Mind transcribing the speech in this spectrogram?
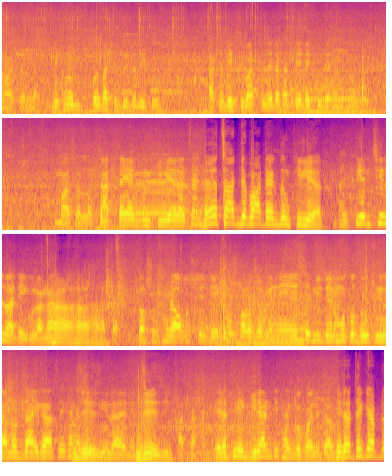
মাশাল্লাহ দেখি ওই- পাশের দুইটা দেখি। আচ্ছা দেখছি, বাচ্চা যেটা খাচ্ছে, এটা একটু দেখেন তো। মাশাল্লাহ চারটাই একদম ক্লিয়ার আছে। হ্যাঁ চারটে বাট একদম ক্লিয়ার ভাই পেন্সিল বাটে এগুলা না? হ্যাঁ হ্যাঁ হ্যাঁ। আচ্ছা দর্শক ভাইরা অবশ্যই দেখে সরজমিনে এসে নিজের মতো দুধ মিলানোর জায়গা আছে এখানে? দুধ জি। মিলায় জি জি। আচ্ছা এটা থেকে গ্যারান্টি থাকবে কয় লিটার এটা থেকে আপনি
